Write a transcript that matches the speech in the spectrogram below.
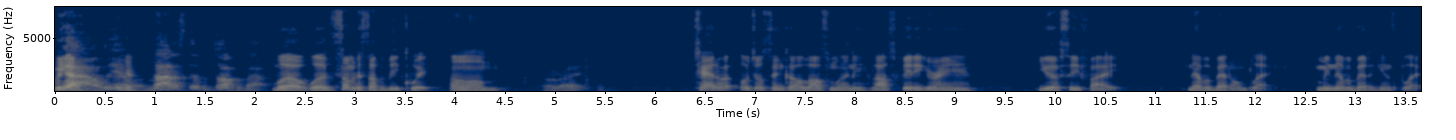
We got wow, we have a lot of stuff to talk about. well, well, some of the stuff will be quick. Um, All right. Chad Ochocinco lost money, lost fifty grand, UFC fight. Never bet on black. I mean, never bet against black.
